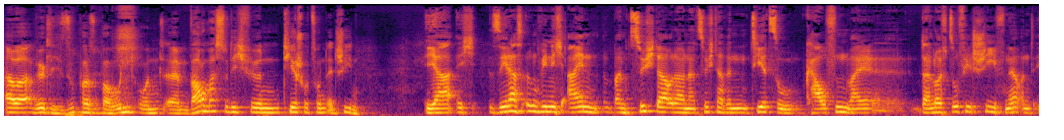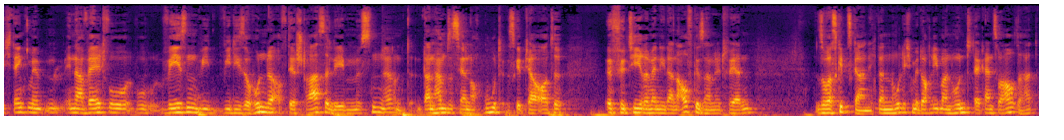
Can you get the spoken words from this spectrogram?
Aber wirklich super, super Hund. Und ähm, warum hast du dich für einen Tierschutzhund entschieden? Ja, ich sehe das irgendwie nicht ein, beim Züchter oder einer Züchterin ein Tier zu kaufen, weil äh, da läuft so viel schief. Ne? Und ich denke mir, in einer Welt, wo, wo Wesen wie, wie diese Hunde auf der Straße leben müssen, ne? und dann haben sie es ja noch gut. Es gibt ja Orte für Tiere, wenn die dann aufgesammelt werden. Sowas gibt's gar nicht. Dann hole ich mir doch lieber einen Hund, der kein Zuhause hat.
